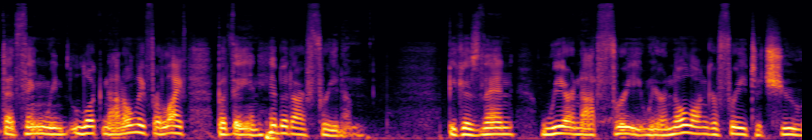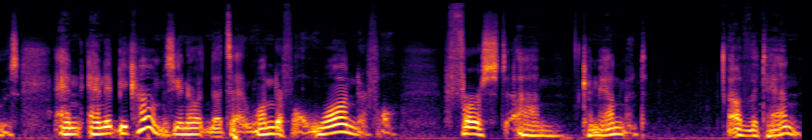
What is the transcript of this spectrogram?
that thing we look not only for life, but they inhibit our freedom. Because then we are not free. We are no longer free to choose. And, and it becomes, you know, that's a wonderful, wonderful first um, commandment of the ten,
